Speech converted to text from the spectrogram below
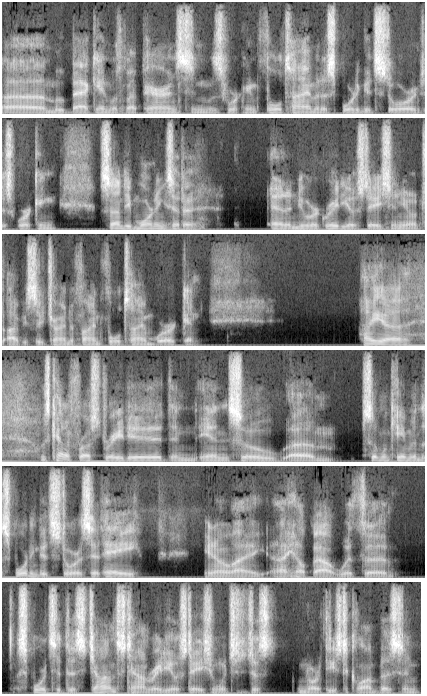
Uh, moved back in with my parents and was working full time at a sporting goods store and just working Sunday mornings at a at a Newark radio station. You know, obviously trying to find full time work, and I uh, was kind of frustrated, and and so um, someone came in the sporting goods store and said, "Hey, you know, I I help out with uh, sports at this Johnstown radio station, which is just northeast of Columbus, and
